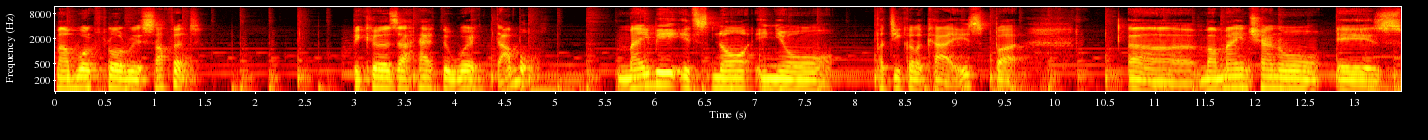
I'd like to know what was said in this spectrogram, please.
My workflow really suffered because I had to work double. Maybe it's not in your particular case, but uh, my main channel is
